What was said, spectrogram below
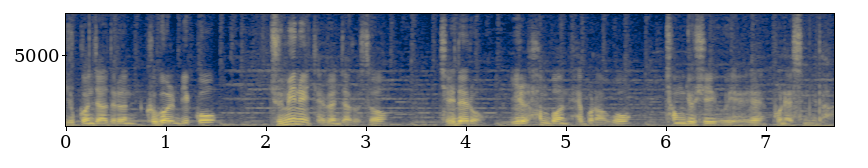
유권자들은 그걸 믿고 주민의 대변자로서 제대로 일 한번 해보라고 청주시 의회에 보냈습니다.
